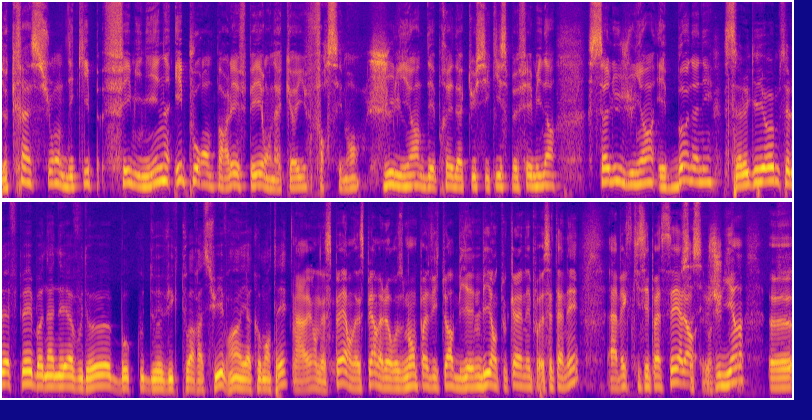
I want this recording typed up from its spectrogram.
de création d'équipes féminines. Et pour en parler, FP, on accueille forcément Julien Després d'Actu Cyclisme Féminin. Salut Julien et bonne année. Salut Guillaume, c'est le FP, bonne année à vous deux. Beaucoup de victoires à suivre hein, et à commenter. Ah oui, on espère, on espère. Malheureusement, pas de victoire BNB, en tout cas cette année, avec ce qui s'est passé. Alors, Julien, euh,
